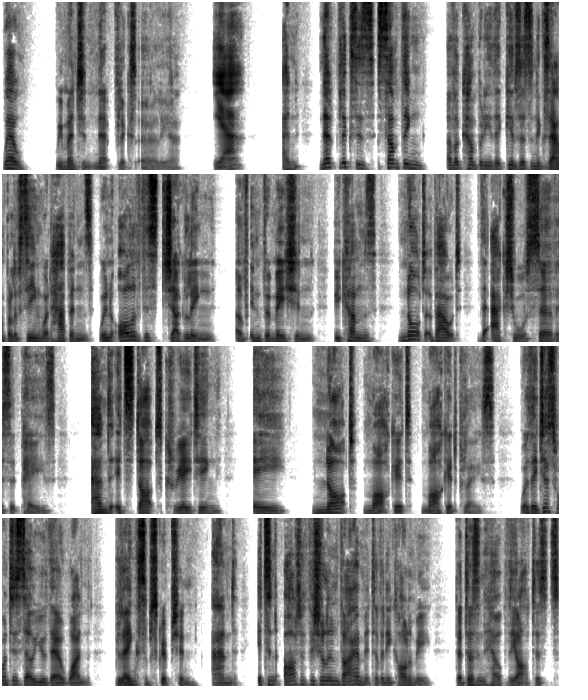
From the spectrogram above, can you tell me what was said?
Well, we mentioned Netflix earlier, Yeah? and Netflix is something of a company that gives us an example of seeing what happens when all of this juggling of information becomes not about the actual service it pays, and it starts creating a not market marketplace where they just want to sell you their one blank subscription, and it's an artificial environment of an economy that doesn't help the artists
